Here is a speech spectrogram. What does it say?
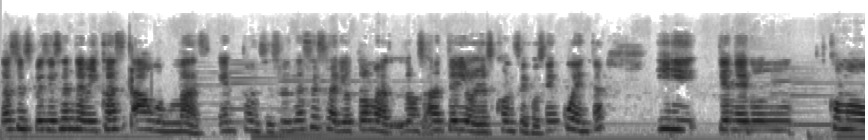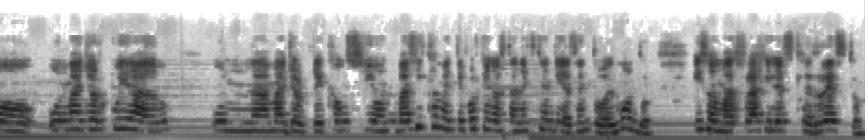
las especies endémicas aún más. Entonces es necesario tomar los anteriores consejos en cuenta y tener un como un mayor cuidado, una mayor precaución, básicamente porque no están extendidas en todo el mundo y son más frágiles que el resto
